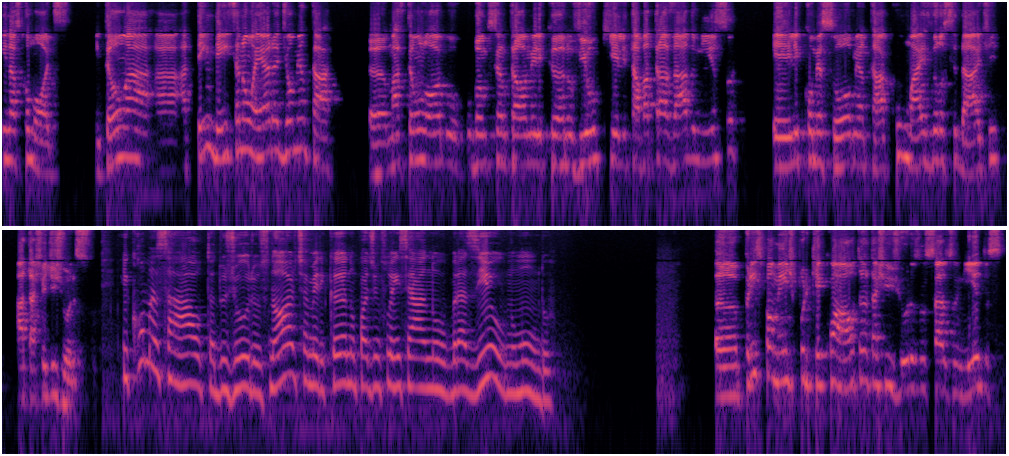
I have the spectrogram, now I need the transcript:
e nas commodities. Então, a, a, a tendência não era de aumentar, uh, mas tão logo o Banco Central americano viu que ele estava atrasado nisso, ele começou a aumentar com mais velocidade a taxa de juros. E como essa alta dos juros norte-americano pode influenciar no Brasil, no mundo? Uh, principalmente porque com a alta da taxa de juros nos Estados Unidos,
